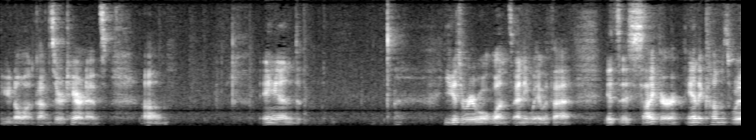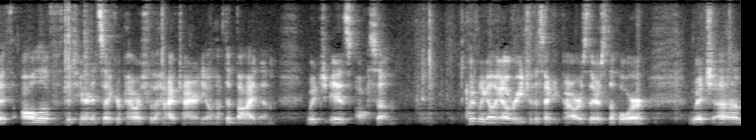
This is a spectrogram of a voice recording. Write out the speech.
You don't want guns, they're. Um, and you get to reroll once anyway with that. It's a Psyker, and it comes with all of the Tyranid Psyker powers for the Hive Tyrant. You don't have to buy them, which is awesome quickly going over each of the psychic powers, there's the Horror, which um,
